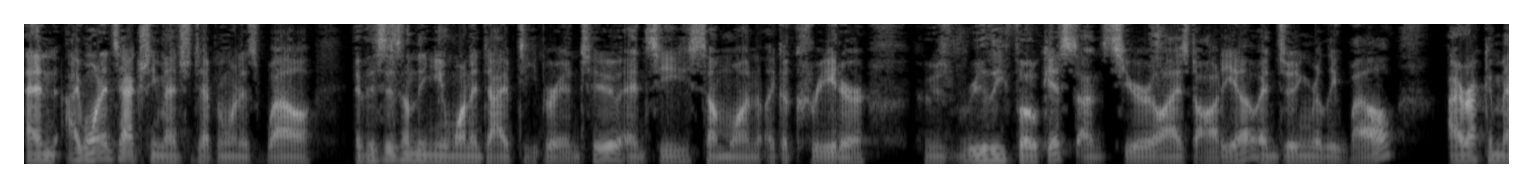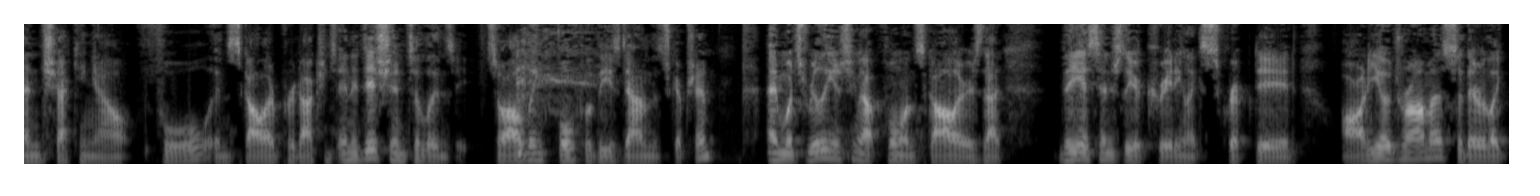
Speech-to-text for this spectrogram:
And I wanted to actually mention to everyone as well if this is something you want to dive deeper into and see someone like a creator who's really focused on serialized audio and doing really well, I recommend checking out Fool and Scholar Productions in addition to Lindsey. So I'll link both of these down in the description. And what's really interesting about Fool and Scholar is that they essentially are creating like scripted audio dramas. So they're like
